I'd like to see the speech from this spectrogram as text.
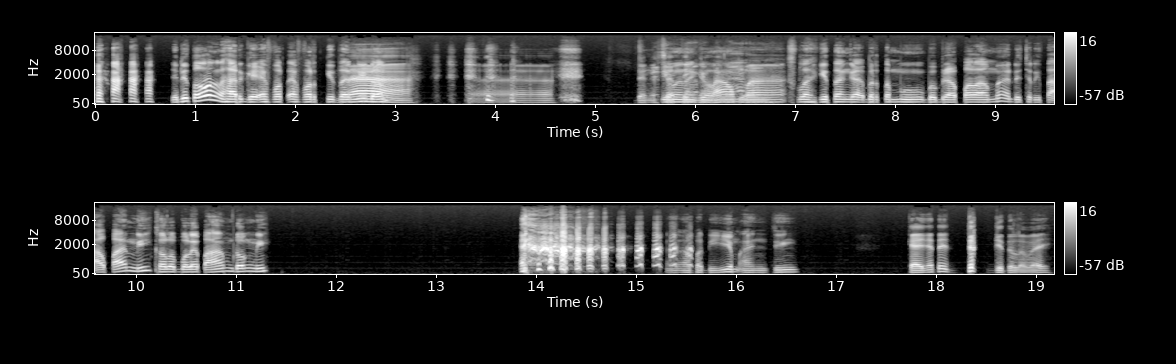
Jadi tolong hargai effort-effort kita nih dong. Nah. eh, udah Gimana gimana, lama. gimana? Setelah kita nggak bertemu beberapa lama ada cerita apa nih? Kalau boleh paham dong nih. Eh, apa diem anjing? Kayaknya tuh dek gitu loh, Bay.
